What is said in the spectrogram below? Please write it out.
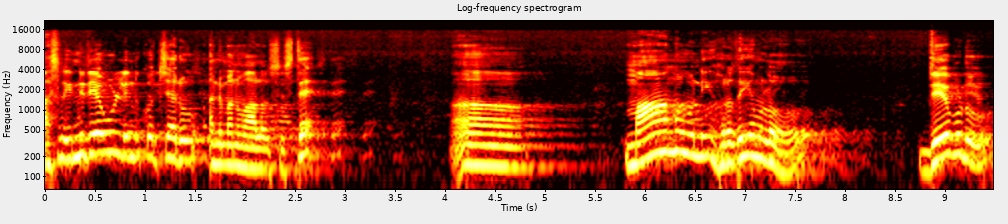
అసలు ఇన్ని దేవుళ్ళు ఎందుకు వచ్చారు అని మనం ఆలోచిస్తే మానవుని హృదయంలో దేవుడు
